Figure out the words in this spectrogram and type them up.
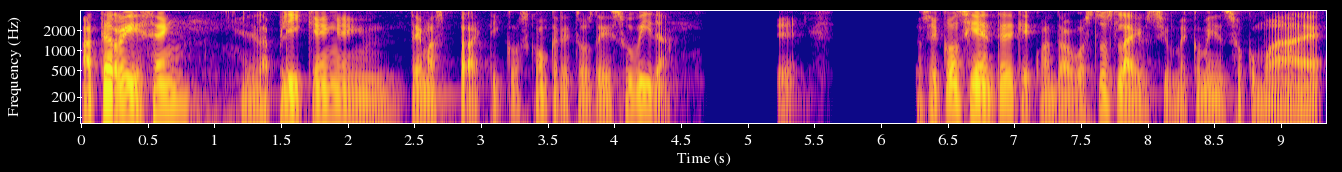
aterricen, la apliquen en temas prácticos concretos de su vida. Eh, yo soy consciente de que cuando hago estos lives yo me comienzo como a,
